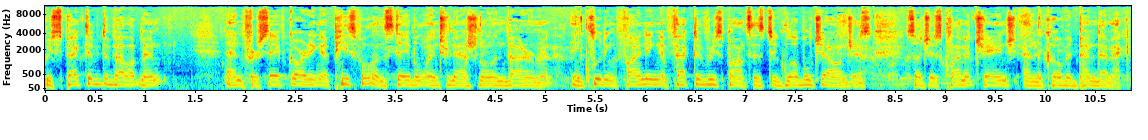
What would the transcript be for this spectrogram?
respective development and for safeguarding a peaceful and stable international environment, including finding effective responses to global challenges such as climate change and the COVID pandemic.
